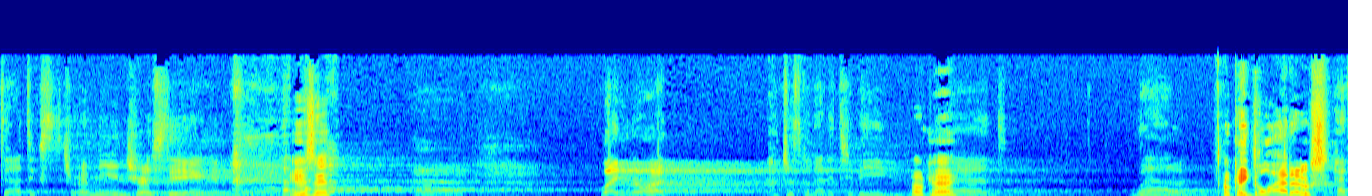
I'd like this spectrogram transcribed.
That's extremely interesting. Is it? well, you know what? I'm just gonna let you be. Okay. And, well, Okay, GLaDOS. have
